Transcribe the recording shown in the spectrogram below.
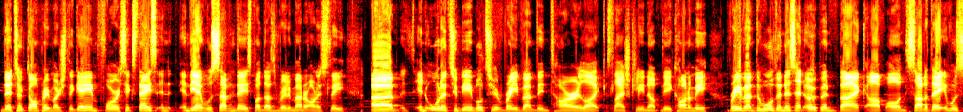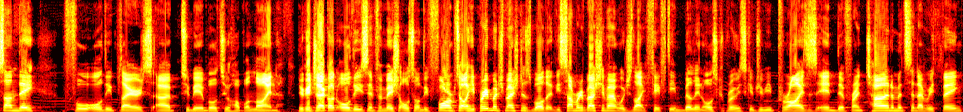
they took down pretty much the game for six days. In, in the end, it was seven days, but doesn't really matter, honestly. Um, in order to be able to revamp the entire, like, slash clean up the economy, revamp the wilderness, and open back up on Saturday. It was Sunday for all the players uh, to be able to hop online. You can check out all these information also on the forum. So he pretty much mentioned as well that the Summer Bash event, which is like 15 billion Oscar runes, gives you prizes in different tournaments and everything.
